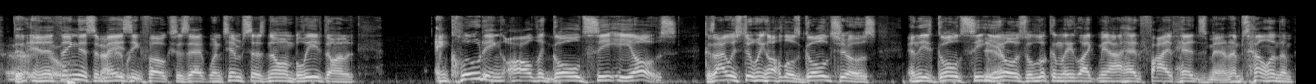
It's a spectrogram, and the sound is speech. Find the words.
Uh, and the so thing that's amazing, every- folks, is that when Tim says no one believed on it, including all the gold CEOs because I was doing all those gold shows, and these gold CEOs yeah. were looking like me. I had five heads, man. I'm telling them,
